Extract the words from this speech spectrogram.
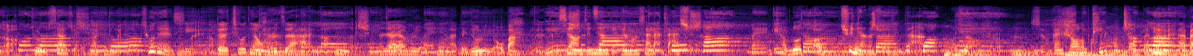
的，就是下雪的话挺美的，秋天也挺美的。对，秋天我是最爱的。嗯，大家要是有空来北京旅游吧。对对，希望今年北京能下点大雪。差不多得了，去年的雪挺大的，好像是。嗯，行，该收了吧。好的，拜拜，拜拜。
